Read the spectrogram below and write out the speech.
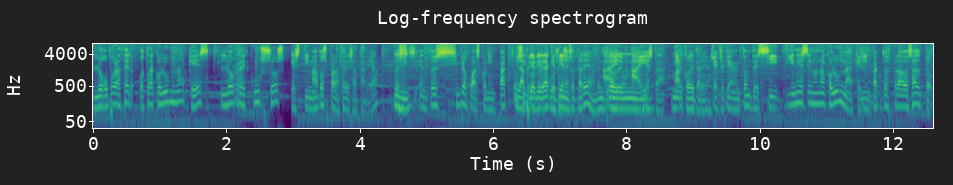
luego puedes hacer otra columna que es los recursos estimados para hacer esa tarea. Entonces, entonces siempre juegas con impactos Y la con prioridad que tiene esa tarea dentro Ahí- de un ahí está. marco de tareas. Efectivamente, entonces si tienes en una columna que el impacto esperado es alto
